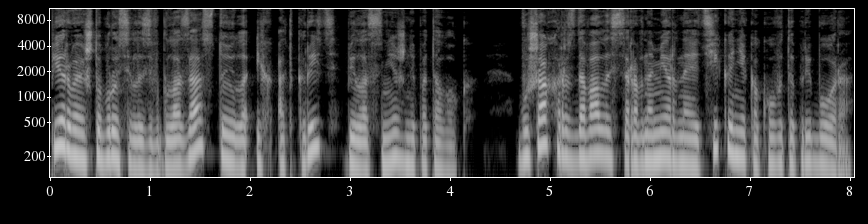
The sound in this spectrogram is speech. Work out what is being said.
Первое, что бросилось в глаза, стоило их открыть, белоснежный потолок. В ушах раздавалось равномерное тиканье какого-то прибора.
